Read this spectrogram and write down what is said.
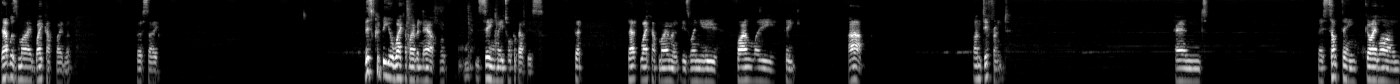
that was my wake up moment, per se. This could be your wake up moment now, seeing me talk about this. That wake up moment is when you finally think, ah, I'm different. And there's something going on,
